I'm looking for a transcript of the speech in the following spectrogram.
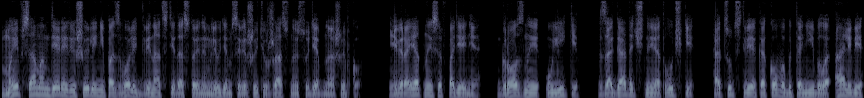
Мы в самом деле решили не позволить 12 достойным людям совершить ужасную судебную ошибку. Невероятные совпадения, грозные улики, загадочные отлучки отсутствие какого бы то ни было алиби,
